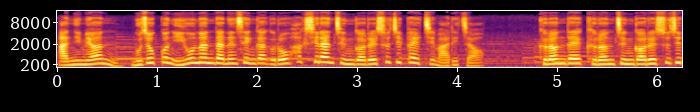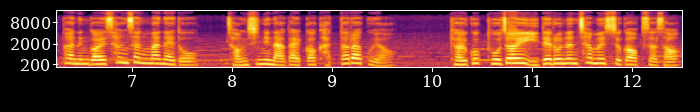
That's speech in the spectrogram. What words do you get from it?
아니면 무조건 이혼한다는 생각으로 확실한 증거를 수집할지 말이죠. 그런데 그런 증거를 수집하는 걸 상상만 해도 정신이 나갈 것 같더라고요. 결국 도저히 이대로는 참을 수가 없어서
